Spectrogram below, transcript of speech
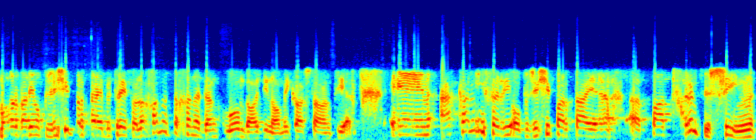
Maar wat die oppositiepartye betref, hulle gaan moet begin dink hoe om daai dinamika te hanteer. En ek kan nie vir die oppositiepartye 'n pad vorentoe sien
